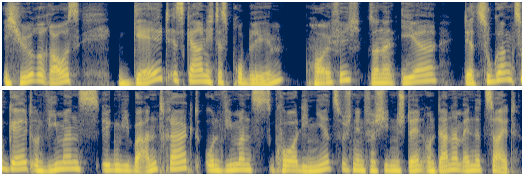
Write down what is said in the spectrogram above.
Ich höre raus, Geld ist gar nicht das Problem häufig, sondern eher der Zugang zu Geld und wie man es irgendwie beantragt und wie man es koordiniert zwischen den verschiedenen Stellen und dann am Ende Zeit,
